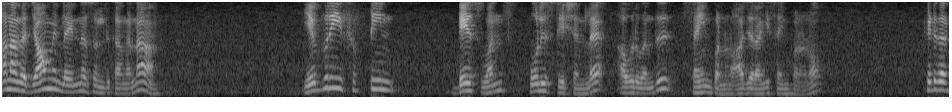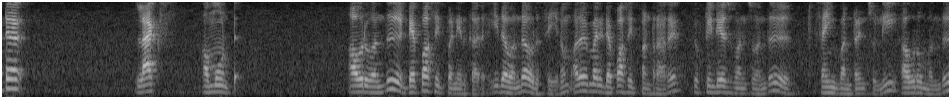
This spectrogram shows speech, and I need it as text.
ஆனால் அந்த ஜாமீனில் என்ன சொல்லியிருக்காங்கன்னா every fifteen days once police ஸ்டேஷனில் அவர் வந்து சைன் பண்ணணும் ஆஜராகி சைன் பண்ணணும். கிட்டத்தட்ட லேக்ஸ் அமௌண்ட் அவர் வந்து டெபாசிட் பண்ணியிருக்காரு இதை வந்து அவர் செய்யணும். அதே மாதிரி டெபாசிட் பண்ணுறாரு ஃபிஃப்டீன் டேஸ் ஒன்ஸ் வந்து சைன் பண்ணுறேன்னு சொல்லி அவரும் வந்து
